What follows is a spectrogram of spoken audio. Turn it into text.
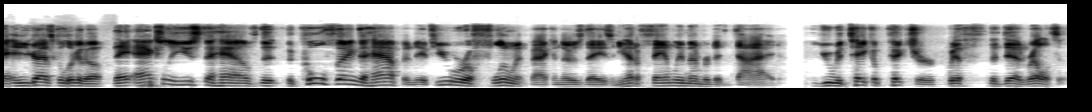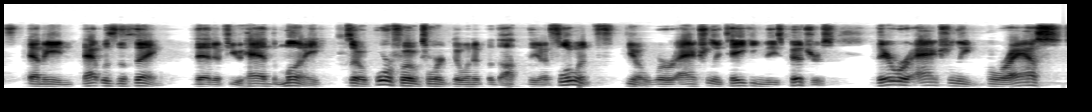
and you guys can look it up. They actually used to have the, the cool thing to happen if you were affluent back in those days and you had a family member that died, you would take a picture with the dead relative. I mean, that was the thing that if you had the money, so poor folks weren't doing it, but the, the affluent, you know, were actually taking these pictures. There were actually brass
